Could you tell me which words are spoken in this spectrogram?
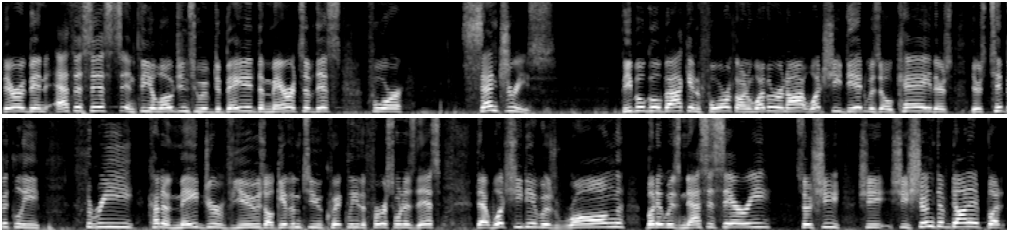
there have been ethicists and theologians who have debated the merits of this for centuries. People go back and forth on whether or not what she did was okay. There's, there's typically three kind of major views. I'll give them to you quickly. The first one is this that what she did was wrong, but it was necessary. So she, she, she shouldn't have done it, but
